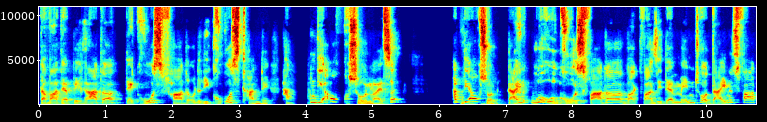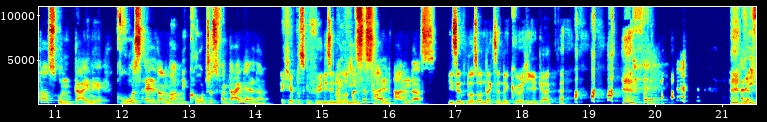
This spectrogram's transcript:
Da war der Berater, der Großvater oder die Großtante. Hatten die auch schon, weißt du? Hatten die auch schon. Dein Ururgroßvater war quasi der Mentor deines Vaters und deine Großeltern waren die Coaches von deinen Eltern. Ich habe das Gefühl, die sind da nur hieß es halt anders. Die sind nur sonntags in der Kirche gegangen. also ich,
